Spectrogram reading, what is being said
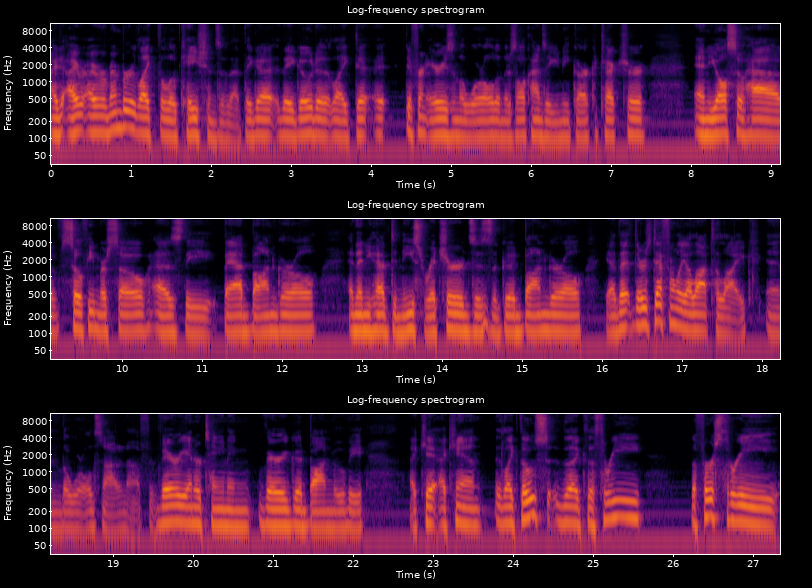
I, I, remember like the locations of that. They go they go to like eh, different areas in the world, and there's all kinds of unique architecture. And you also have Sophie Marceau as the bad Bond girl, and then you have Denise Richards as the good Bond girl yeah, th- there's definitely a lot to like in The World's Not Enough. Very entertaining, very good Bond movie. I can't, I can't, like those, like the three, the first three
